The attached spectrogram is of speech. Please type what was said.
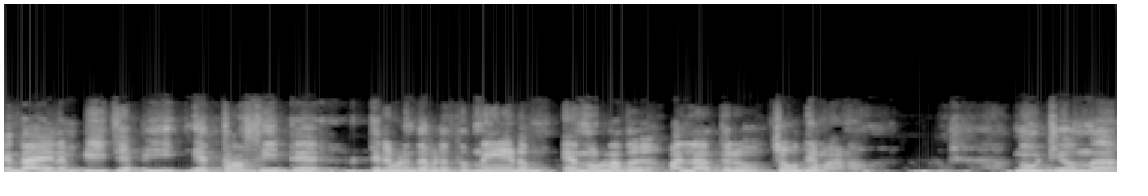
എന്തായാലും ബി ജെ പി എത്ര സീറ്റ് തിരുവനന്തപുരത്ത് നേടും എന്നുള്ളത് വല്ലാത്തൊരു ചോദ്യമാണ്. നൂറ്റിയൊന്ന്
